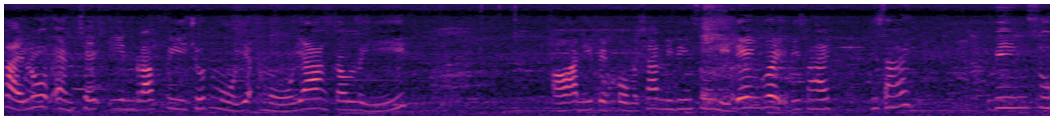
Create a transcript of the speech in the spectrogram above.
ถ่ายรูปแอนเช็คอิน รับฟรีชุดหมูยหมูย่างเกาหลี อ๋อ อันนี้เป็นโปรโมชั่นมีบิงซูหมีเด้งด้วย ดีไซน์ ดีไซน์บิงซู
